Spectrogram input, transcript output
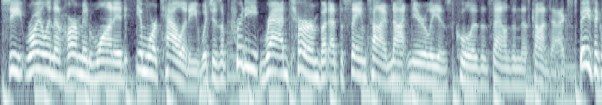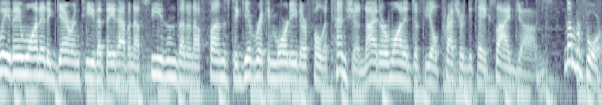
See, Roiland and Harmon wanted immortality, which is a pretty rad term, but at the same time, not nearly as cool as it sounds in this context. Basically, they wanted a guarantee that they'd have enough seasons and enough funds to give Rick and Morty their full attention, neither wanted to feel pressured to take side jobs. Number 4.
